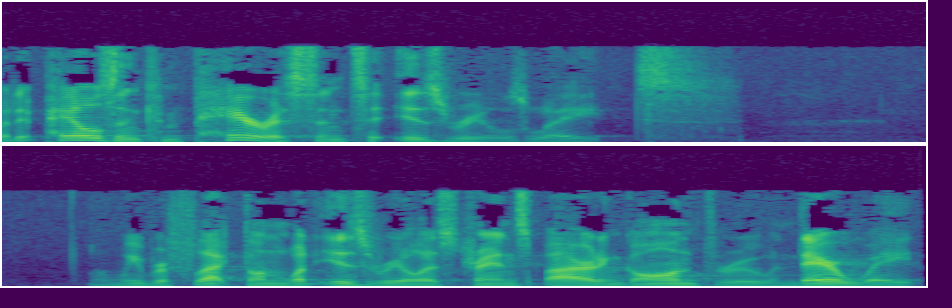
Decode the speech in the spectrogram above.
but it pales in comparison to Israel's wait. When we reflect on what Israel has transpired and gone through and their wait,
